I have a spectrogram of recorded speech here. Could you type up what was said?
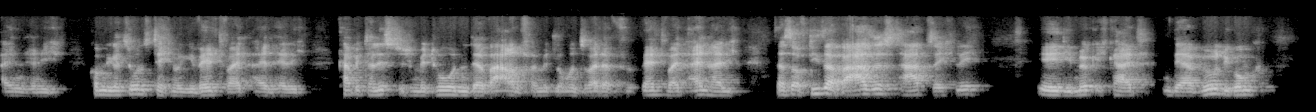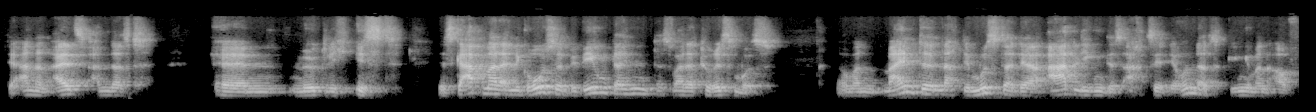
einhellig, Kommunikationstechnologie weltweit einhellig, kapitalistische Methoden der Warenvermittlung und so weiter weltweit einheitlich, dass auf dieser Basis tatsächlich äh, die Möglichkeit der Würdigung der anderen als anders ähm, möglich ist. Es gab mal eine große Bewegung dahin, das war der Tourismus. Und man meinte, nach dem Muster der Adligen des 18. Jahrhunderts ginge man auf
